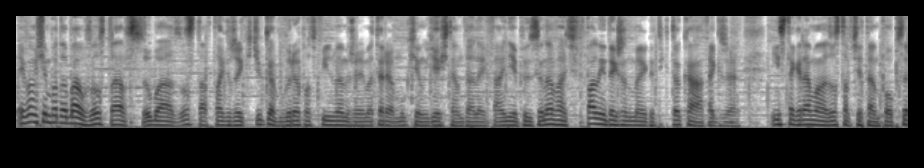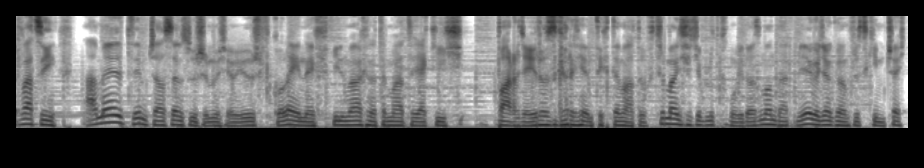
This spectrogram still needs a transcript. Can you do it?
Jak wam się podobał, zostaw suba, zostaw także kciuka w górę pod filmem, żeby materiał mógł się gdzieś tam dalej fajnie pozycjonować. Wpadnij także na mojego TikToka, także Instagrama, zostawcie tam po obserwacji. A my tymczasem słyszymy się już w kolejnych filmach na temat jakichś bardziej rozgarniętych tematów. Trzymajcie się cieplutko, mówię do Mondar. Miłego dziękuję wszystkim, cześć.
